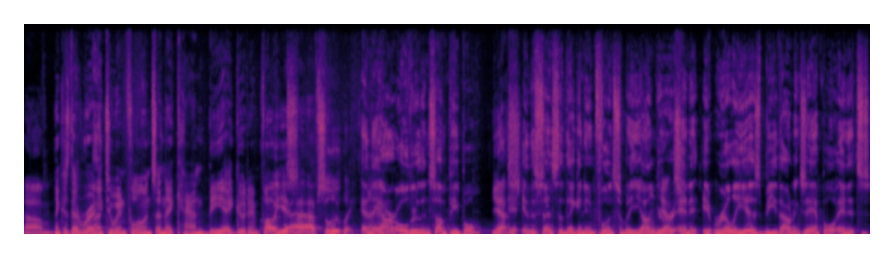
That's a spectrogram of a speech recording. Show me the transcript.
Um, because they're ready to influence and they can be a good influence. Oh yeah, absolutely. And they are older than some people. Yes. i- In the sense that they can influence somebody younger. Yes. And it, it really is be thou an example. And it's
